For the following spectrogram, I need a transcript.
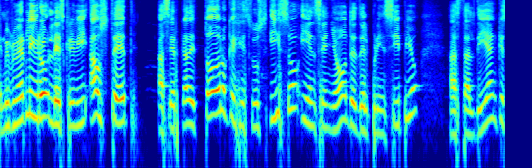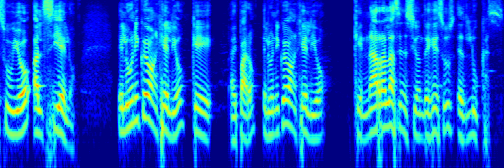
En mi primer libro le escribí a usted acerca de todo lo que Jesús hizo y enseñó desde el principio hasta el día en que subió al cielo. El único evangelio que, ahí paro, el único evangelio que narra la ascensión de Jesús es Lucas.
